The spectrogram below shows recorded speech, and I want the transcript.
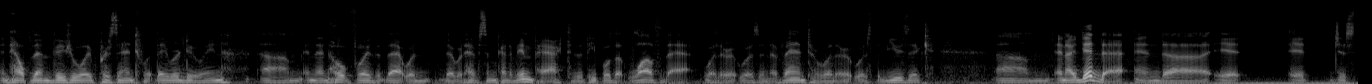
and help them visually present what they were doing um, and then hopefully that that would that would have some kind of impact to the people that love that, whether it was an event or whether it was the music. Um, and I did that, and uh, it it just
